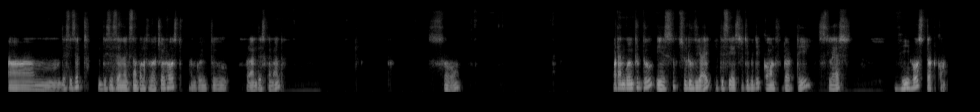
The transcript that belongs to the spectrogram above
Um this is it. This is an example of a virtual host. I'm going to run this command. So what i'm going to do is sudo vi etc httpd conf.d slash vhost.conf.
